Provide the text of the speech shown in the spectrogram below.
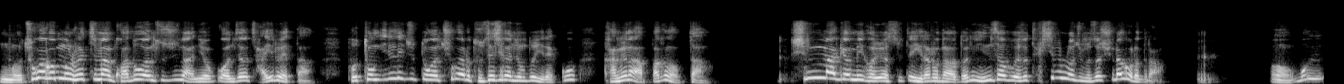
뭐, 초과 근무를 했지만 과도한 수준은 아니었고, 언제나 자유로했다. 보통 1, 2주 동안 추가로 2, 3시간 정도 일했고, 강요나 압박은 없다. 심막염이 걸렸을 때 일하러 나왔더니 인사부에서 택시 불러주면서 쉬라 그러더라. 음. 어, 뭐,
